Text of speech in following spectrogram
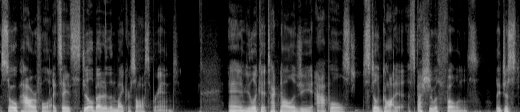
so powerful, I'd say it's still better than Microsoft's brand. And if you look at technology, Apple's still got it, especially with phones. They just,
